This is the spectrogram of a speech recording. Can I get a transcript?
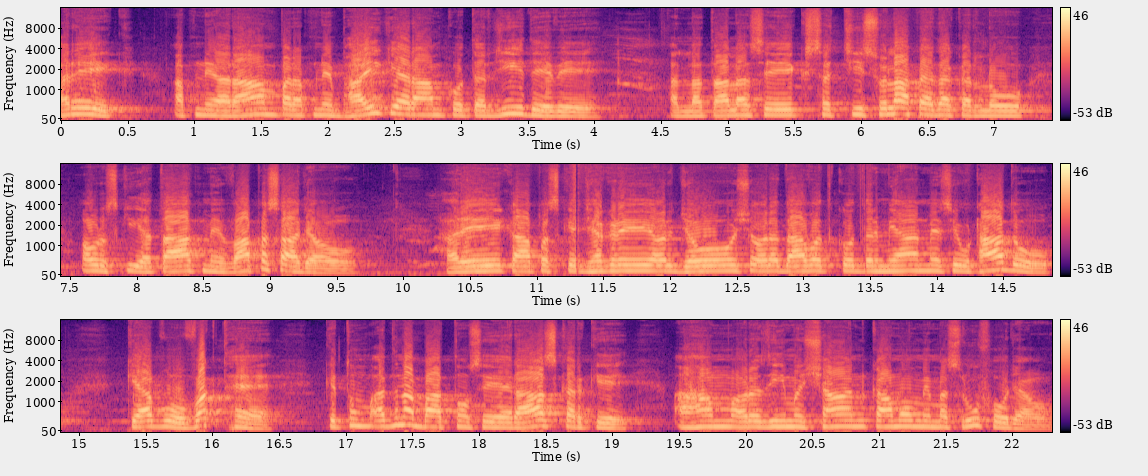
ہر ایک اپنے آرام پر اپنے بھائی کے آرام کو ترجیح دے وے۔ اللہ تعالیٰ سے ایک سچی صلح پیدا کر لو اور اس کی اطاعت میں واپس آ جاؤ۔ ہر ایک آپس کے جھگڑے اور جوش اور عداوت کو درمیان میں سے اٹھا دو۔ کہ اب وہ وقت ہے کہ تم ادنا باتوں سے اعراض کر کے اہم اور عظیم شان کاموں میں مصروف ہو جاؤ؟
